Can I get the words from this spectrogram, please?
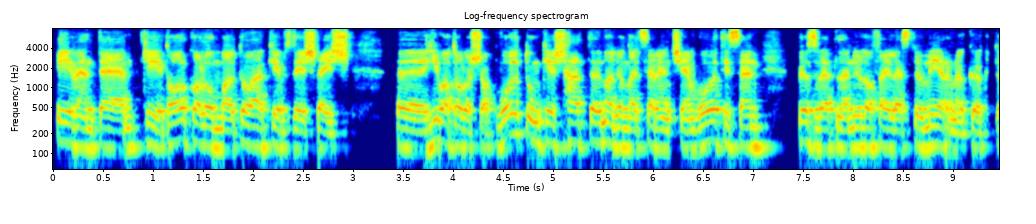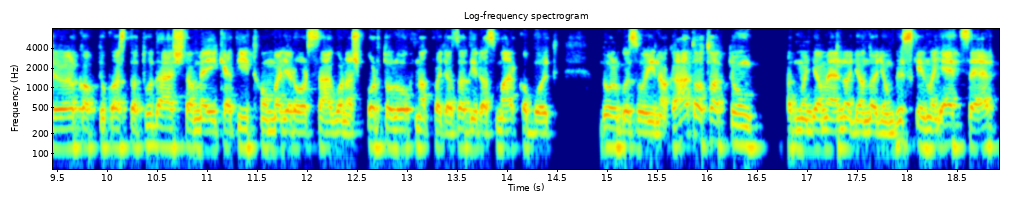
évente két alkalommal továbbképzésre is hivatalosak voltunk, és hát nagyon nagy szerencsém volt, hiszen közvetlenül a fejlesztő mérnököktől kaptuk azt a tudást, amelyiket itthon Magyarországon a sportolóknak, vagy az Adidas márkabolt dolgozóinak átadhattunk. Hát mondjam el nagyon-nagyon büszkén, hogy egyszer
